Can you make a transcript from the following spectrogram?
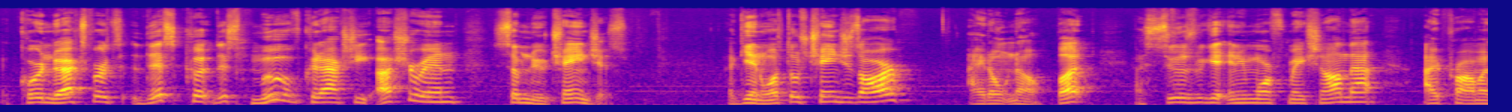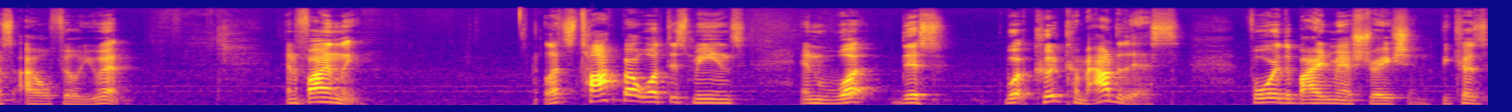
according to experts, this could this move could actually usher in some new changes. Again, what those changes are, I don't know. But as soon as we get any more information on that, I promise I will fill you in. And finally, let's talk about what this means and what this what could come out of this for the Biden administration because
